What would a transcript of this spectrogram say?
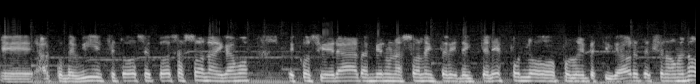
Eh, Altos de Vilche, todo ese- toda esa zona, digamos, es considerada también una zona de interés por los, por los investigadores del fenómeno.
